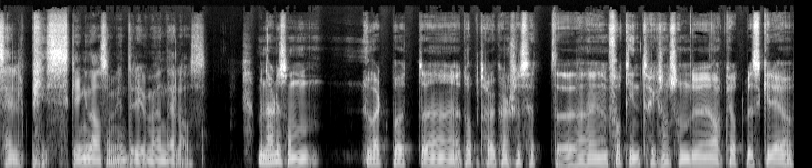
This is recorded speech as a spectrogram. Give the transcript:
selvpisking, da, som vi driver med en del av oss. Men er det sånn, du har vært på et, eh, et oppdrag, kanskje sett, fått inntrykk sånn som du akkurat beskrev.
